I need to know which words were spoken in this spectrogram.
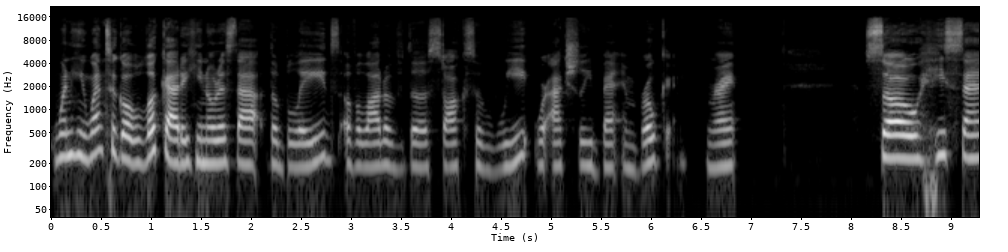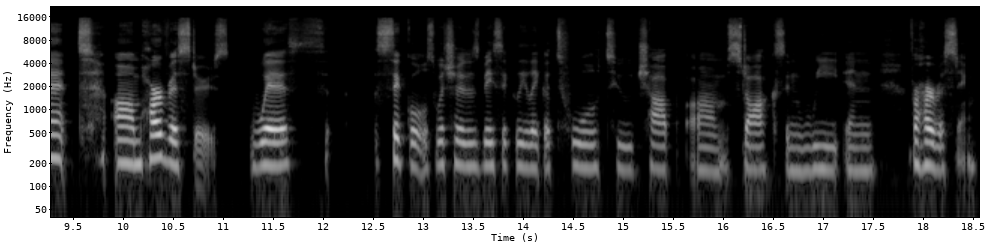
when he went to go look at it, he noticed that the blades of a lot of the stalks of wheat were actually bent and broken, right? So he sent um, harvesters with sickles, which is basically like a tool to chop um, stalks and wheat and for harvesting.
